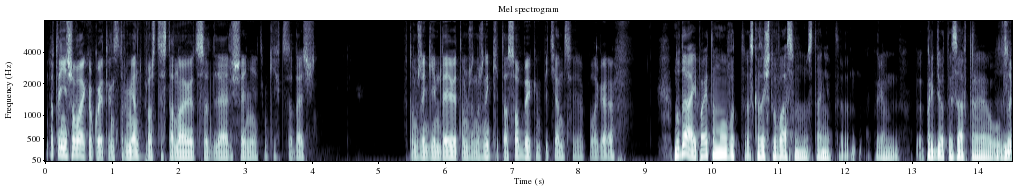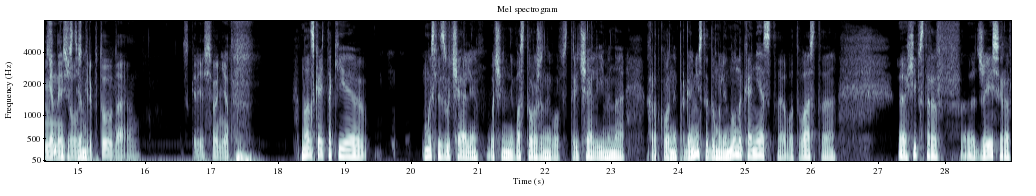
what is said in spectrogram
Ну, это не живой какой-то инструмент, просто становится для решения каких-то задач. В том же геймдеве там же нужны какие-то особые компетенции, я полагаю. Ну да, и поэтому вот сказать, что вас станет э, прям придет и завтра убьет Заменой JavaScript, да, скорее всего, нет. Ну, надо сказать, такие мысли звучали, очень восторженно его встречали именно хардкорные программисты, думали, ну, наконец-то, вот вас-то хипстеров, э, джейсеров,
